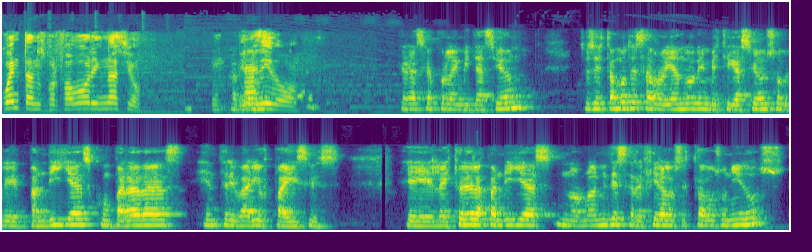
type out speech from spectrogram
Cuéntanos, por favor, Ignacio. Bienvenido. Gracias por la invitación. Entonces, estamos desarrollando una investigación sobre pandillas comparadas entre varios países. Eh, la historia de las pandillas normalmente se refiere a los Estados Unidos,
